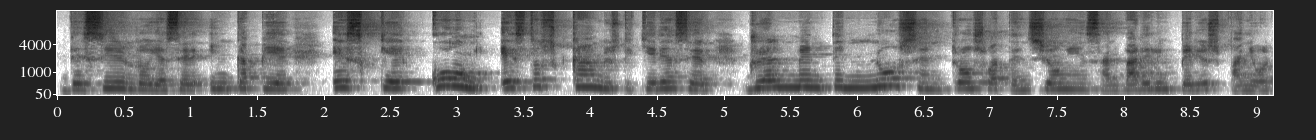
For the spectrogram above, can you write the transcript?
decirlo y hacer hincapié, es que con estos cambios que quiere hacer, realmente no centró su atención en salvar el imperio español,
